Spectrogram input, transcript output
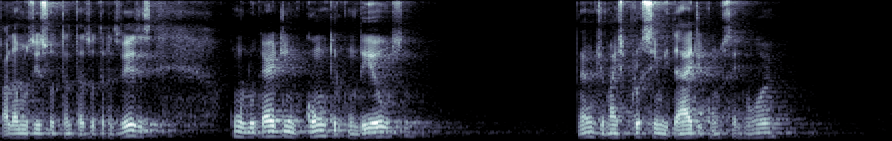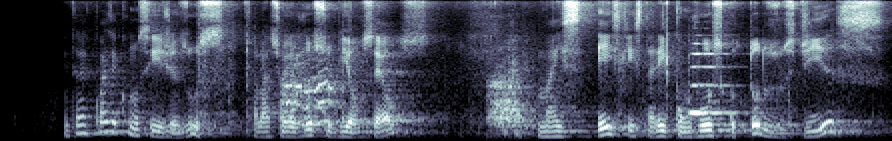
falamos isso tantas outras vezes, um lugar de encontro com Deus, né, de mais proximidade com o Senhor então é quase como se Jesus falasse: Eu vou subir aos céus, mas eis que estarei convosco todos os dias,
